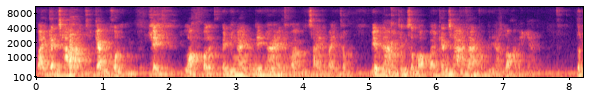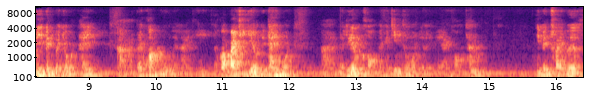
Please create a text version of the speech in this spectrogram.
ใบกัญชาที่กันคนเด็กล็อกเปิดเป็นยังไงมันง่ายๆแต่ว่ามันใส่ทำไมต้องเวียดนามถึงสกอบใบกัญชาได้เพราะไม่ได้อันล็อกอะไรเงี้ยตัวนี้เป็นประโยชน์ให้อ่าได้ความรู้หลาย ๆ ที่ แล้วก็ไปที่เดียวนี่ได้หมดอ่าในเรื่องของแพคเกจิ้งทั้งหมดเลยในแง่ของทั้งที่เป็นไฟเบอร์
